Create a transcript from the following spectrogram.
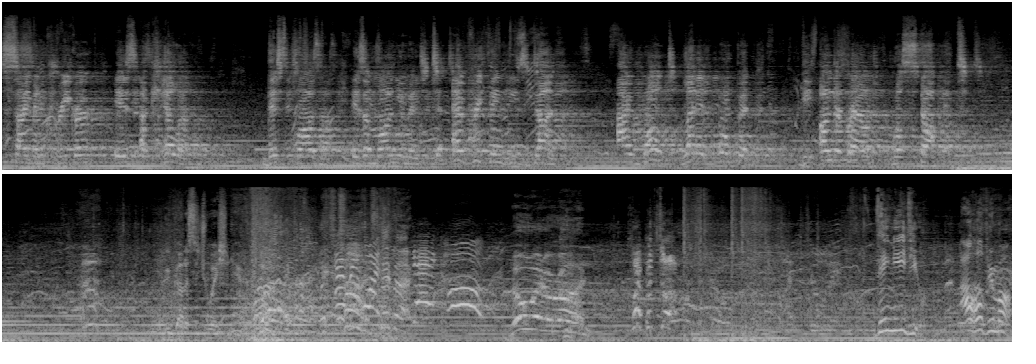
Simon Krieger, is a killer. This plaza is a monument to everything he's done. I won't let it open. The underground will stop it. We've got a situation here. Everyone, stay back. stay calm! Nowhere to run! Weapons up! They need you. I'll help your mom.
